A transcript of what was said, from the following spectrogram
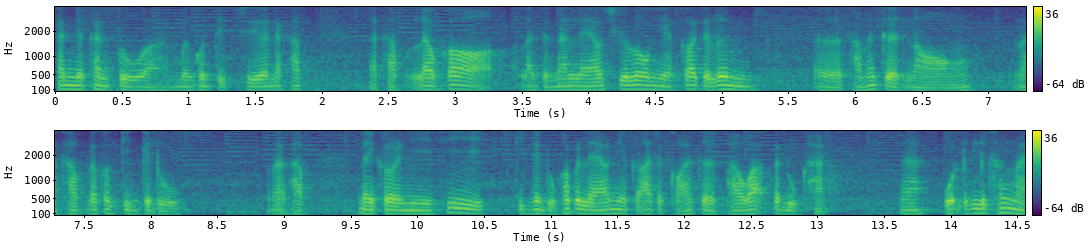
ขั้นเนื้อขั้นตัวเหมือนคนติดเชื้อนะครับนะครับ แล้วก็หลังจากนั้นแล้วเชื้อโรคเนี่ยก็จะเริ่มเอ่อทำให้เกิดหนองนะครับ แล้วก็กินกระดูกนะครับ ในกรณีที่กินกระดูกเข้าไปแล้วเนี่ยก็อาจจะก่อให้เกิดภาวะกระดูกหักนะปวดลึกๆข้างใน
